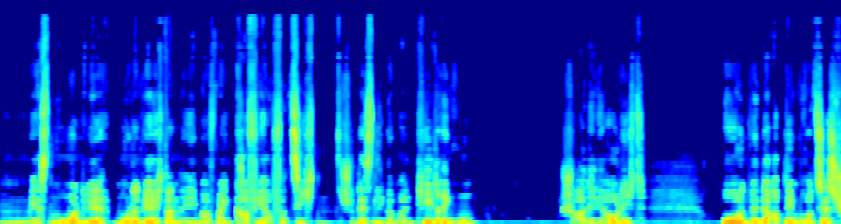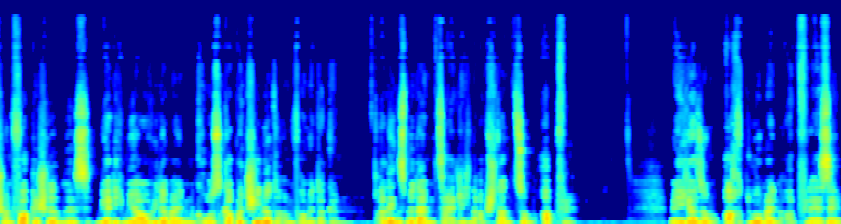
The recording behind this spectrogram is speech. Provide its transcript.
Im ersten Monat, Monat werde ich dann eben auf meinen Kaffee auch verzichten. Stattdessen lieber mal einen Tee trinken. Schadet ja auch nicht. Und wenn der Abnehmprozess schon fortgeschritten ist, werde ich mir auch wieder meinen großen Cappuccino am Vormittag gönnen. Allerdings mit einem zeitlichen Abstand zum Apfel. Wenn ich also um 8 Uhr meinen Apfel esse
